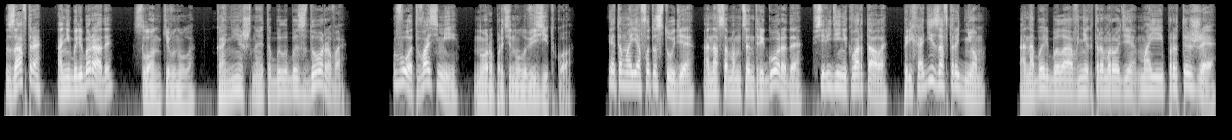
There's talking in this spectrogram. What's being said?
«Завтра? Они были бы рады». Слон кивнула. «Конечно, это было бы здорово!» «Вот, возьми!» — Нора протянула визитку. «Это моя фотостудия. Она в самом центре города, в середине квартала. Приходи завтра днем». Аннабель была в некотором роде моей протеже.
